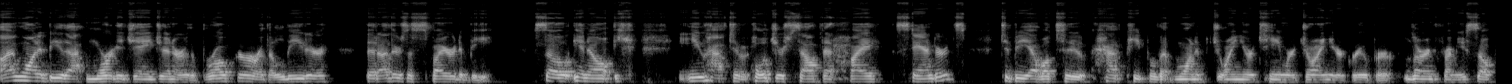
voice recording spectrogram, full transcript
I want to be that mortgage agent or the broker or the leader that others aspire to be. So, you know, you have to hold yourself at high standards to be able to have people that want to join your team or join your group or learn from you. So,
